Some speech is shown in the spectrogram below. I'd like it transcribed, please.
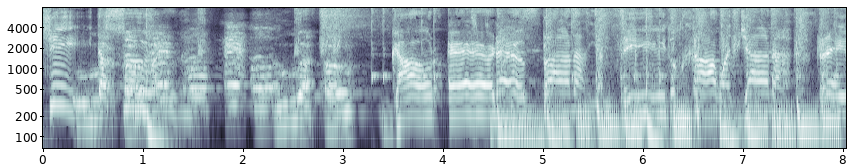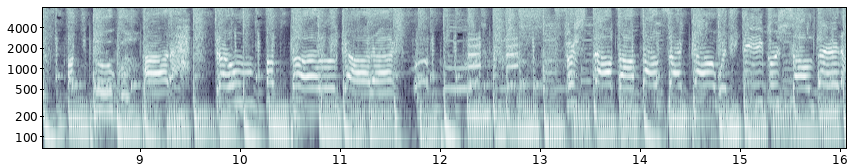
Sinetxita zu Gaur ere plana, jantzitut hawaiana Reif bat dugu ara, trampa talgarak Festa eta dantza gauetik goizaldera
